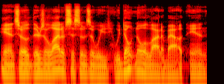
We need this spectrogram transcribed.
and so there's a lot of systems that we we don't know a lot about, and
